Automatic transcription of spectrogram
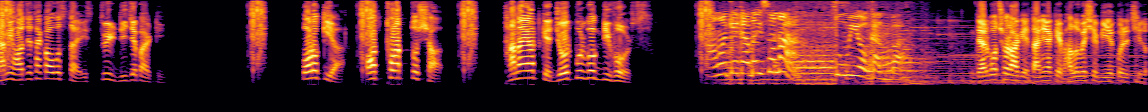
স্বামী হজে থাকা অবস্থায় স্ত্রীর ডিজে পার্টি। পরকিয়া অর্থ আত্মসাৎ। থানায় আটকে জোরপূর্বক ডিভোর্স। আমাকে কাঁদাইছো না? তুমিও কাঁদবা। দেড় বছর আগে তানিয়াকে ভালোবেসে বিয়ে করেছিল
